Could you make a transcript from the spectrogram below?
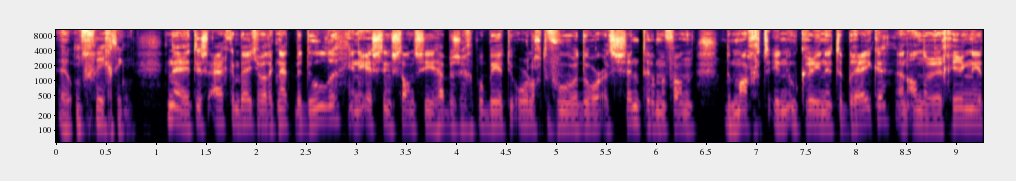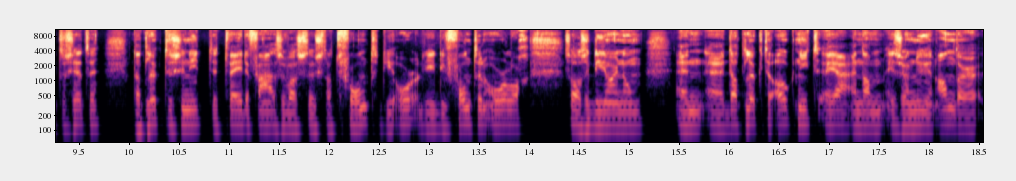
uh, ontwrichting? Nee, het is eigenlijk een beetje wat ik net bedoelde. In eerste instantie hebben ze geprobeerd die oorlog te voeren door het centrum van de macht in Oekraïne te breken, een andere regering neer te zetten. Dat lukte ze niet. De tweede fase was dus dat front, die, die, die frontenoorlog, zoals ik die maar noem. En uh, dat lukte ook niet. ja, en dan is er nu een ander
